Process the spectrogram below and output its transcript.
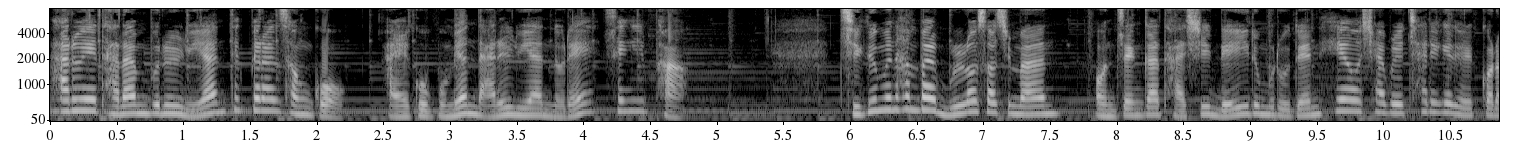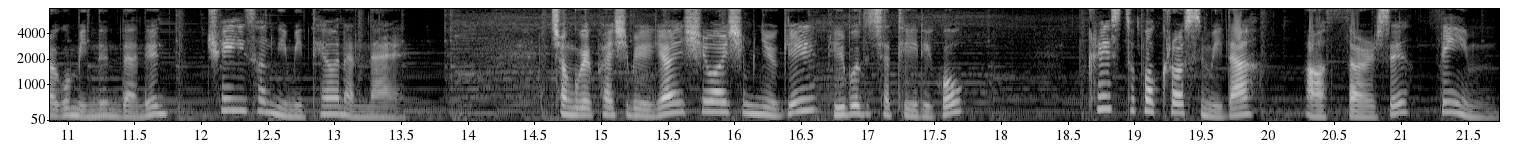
하루의 단한 분을 위한 특별한 선곡, 알고 보면 나를 위한 노래 생일파. 지금은 한 발 물러서지만 언젠가 다시 내 이름으로 된 헤어샵을 차리게 될 거라고 믿는다는 최희선 님이 태어난 날. 1981년 10월 16일 빌보드 차트 1위 곡 크리스토퍼 크로스입니다. Author's Theme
